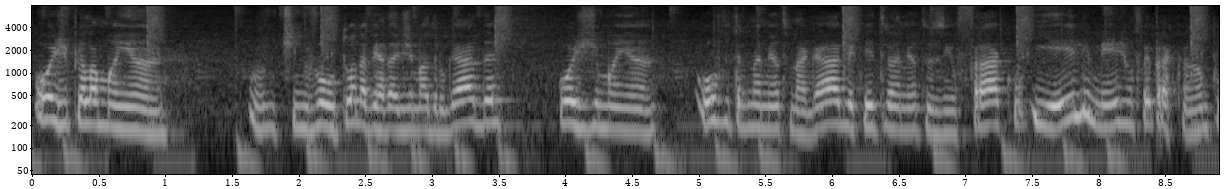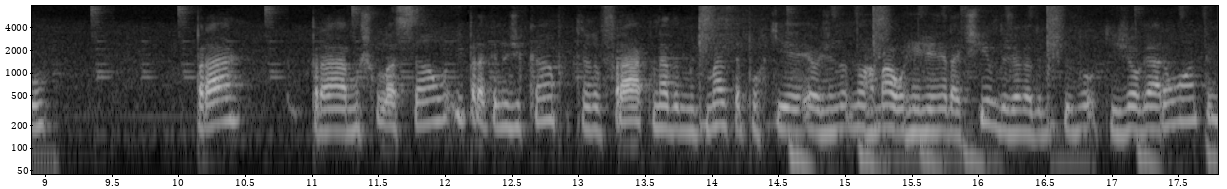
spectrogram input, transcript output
Hoje pela manhã, o time voltou, na verdade, de madrugada. Hoje de manhã houve treinamento na Gávea, aquele treinamentozinho fraco, e ele mesmo foi para campo para para musculação e para treino de campo, treino fraco, nada muito mais, até porque é o normal, o regenerativo dos jogadores que, que jogaram ontem.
